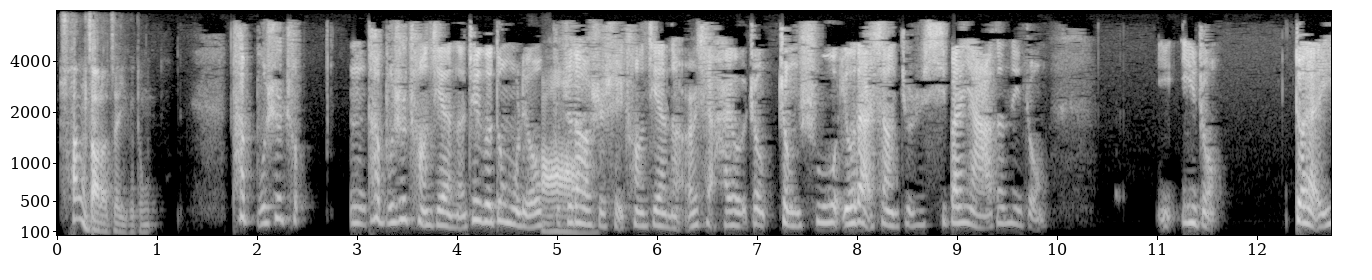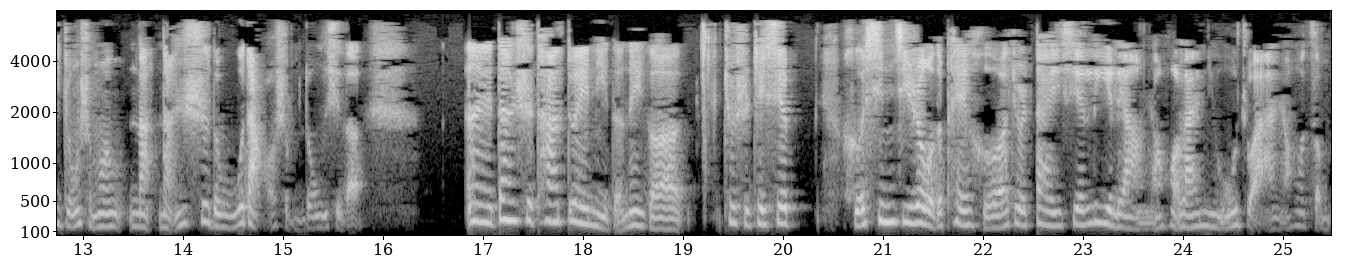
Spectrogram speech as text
创造了这一个东，他不是创。嗯，他不是创建的，这个动物流不知道是谁创建的，而且还有证证书，有点像就是西班牙的那种一一种，对，一种什么男男士的舞蹈什么东西的，哎，但是他对你的那个就是这些核心肌肉的配合，就是带一些力量，然后来扭转，然后怎么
